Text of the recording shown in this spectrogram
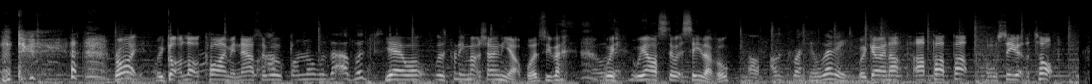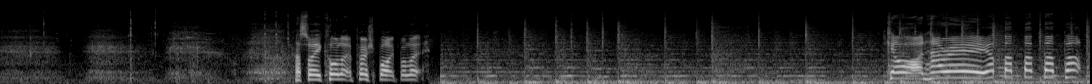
Right, we've got a lot of climbing now, so we'll. No, was that upwards? Yeah, well, there's pretty much only upwards. We've, we, we are still at sea level. Oh, I was sweating already. We're going up, up, up, up. We'll see you at the top. That's why you call it a push bike bullet. Go on, Harry! Up, up, up, up, up.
